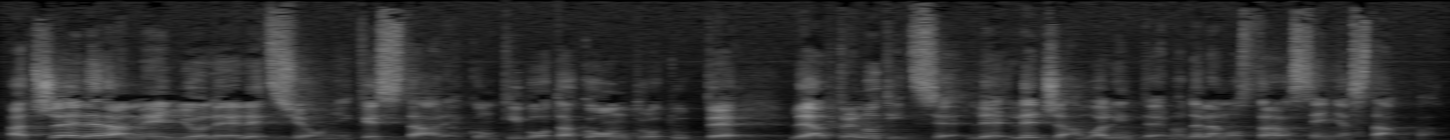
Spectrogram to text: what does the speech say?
accelera meglio le elezioni che stare con chi vota contro. Tutte le altre notizie le leggiamo all'interno della nostra rassegna stampa.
